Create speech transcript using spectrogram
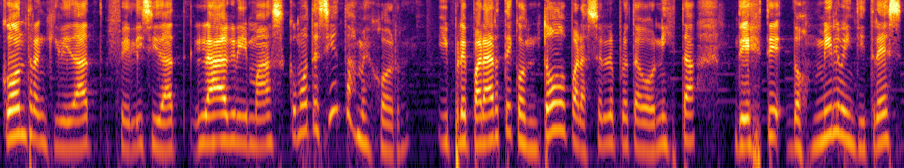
con tranquilidad, felicidad, lágrimas, como te sientas mejor y prepararte con todo para ser el protagonista de este 2023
